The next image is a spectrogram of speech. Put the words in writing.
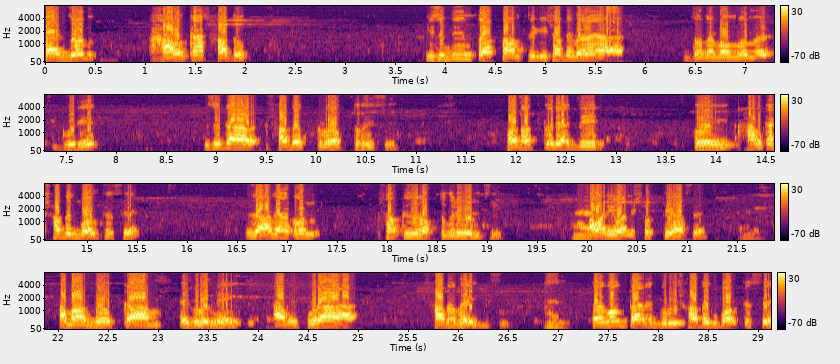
একজন হালকা সাধক। কিছুদিন তার তান্ত্রিকের সাথে বেড়ায় জনমঙ্গলে ঘুরে কিছুটা সাধক রপ্ত হয়েছে। হঠাৎ করে একদিন ওই হালকা সাধক বলতেছে যে আমি এখন সবকিছু রপ্ত করে ফেলছি। হ্যাঁ। আমার ইমানি শক্তি আছে। আমার লোভ কাম এগুলো নেই। আমি পুরা সাধক হয়ে গেছি। তখন তার গুরু সাধক বলতেছে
